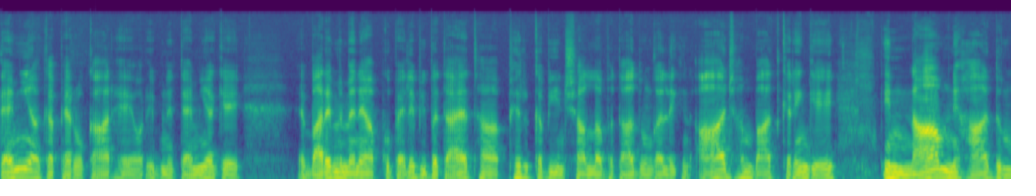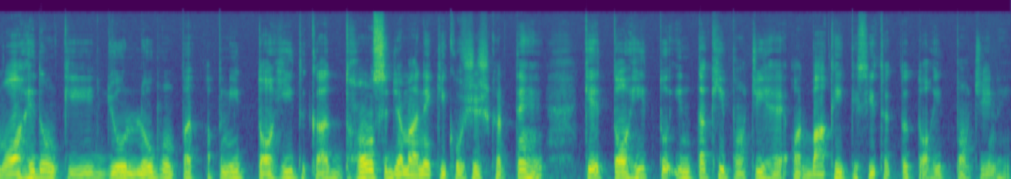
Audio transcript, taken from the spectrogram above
तैमिया का पैरोकार है और इबन तैमिया के बारे में मैंने आपको पहले भी बताया था, फिर कभी इन बता दूँगा, लेकिन आज हम बात करेंगे इन नाम नहाद माहिदों की, जो लोगों पर अपनी तोहद का धौंस जमाने की कोशिश करते हैं कि तोहद तो इन तक ही पहुँची है और बाकी किसी तक तो तोहद पहुँची नहीं।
